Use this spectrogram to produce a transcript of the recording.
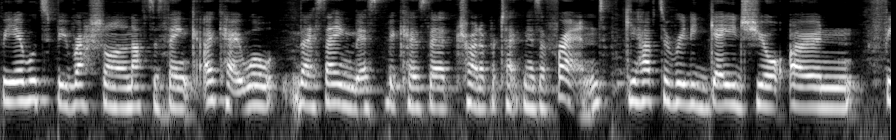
be able to be rational enough to think, okay, well, they're saying this because they're trying to protect me as a friend. You have to really gauge your own feelings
